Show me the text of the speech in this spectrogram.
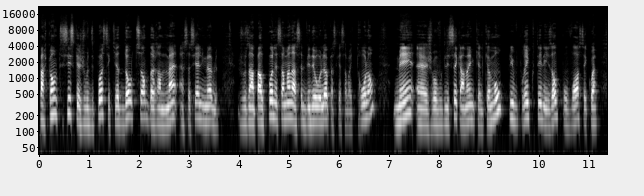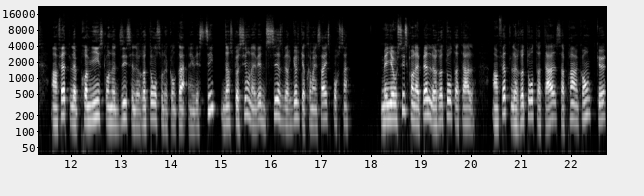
Par contre, ici, ce que je ne vous dis pas, c'est qu'il y a d'autres sortes de rendements associés à l'immeuble. Je ne vous en parle pas nécessairement dans cette vidéo-là parce que ça va être trop long, mais euh, je vais vous glisser quand même quelques mots, puis vous pourrez écouter les autres pour voir c'est quoi. En fait, le premier, ce qu'on a dit, c'est le retour sur le comptant investi. Dans ce cas-ci, on avait du 6,96% Mais il y a aussi ce qu'on appelle le retour total. En fait, le retour total, ça prend en compte que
